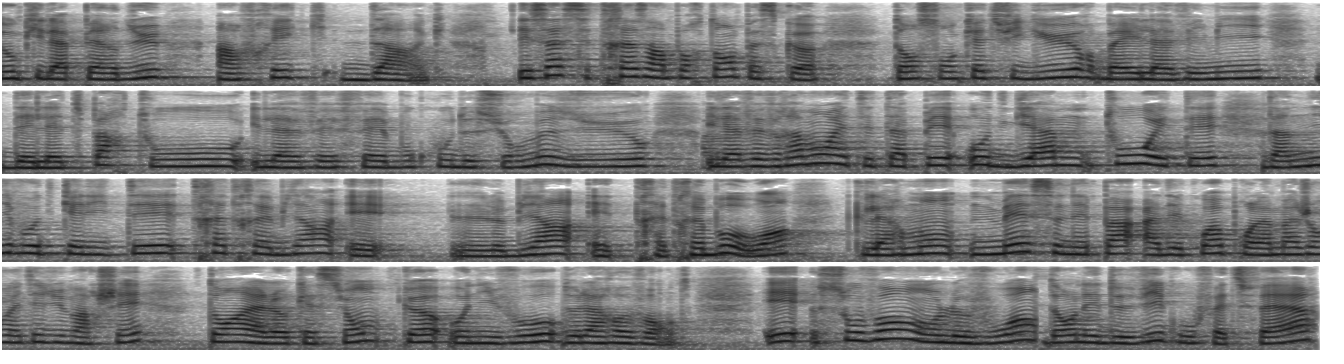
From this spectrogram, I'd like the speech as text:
Donc il a perdu un fric dingue. Et ça, c'est très important parce que dans son cas de figure, bah, il avait mis des lettres partout, il avait fait beaucoup de sur-mesure, il avait vraiment été tapé haut de gamme, tout était d'un niveau de qualité très très bien et le bien est très très beau, hein, clairement, mais ce n'est pas adéquat pour la majorité du marché, tant à la location qu'au niveau de la revente. Et souvent, on le voit dans les devis que vous faites faire,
